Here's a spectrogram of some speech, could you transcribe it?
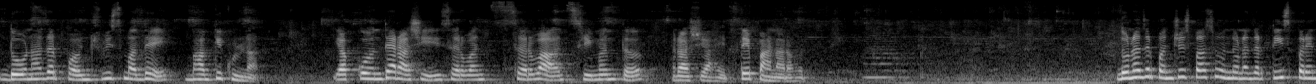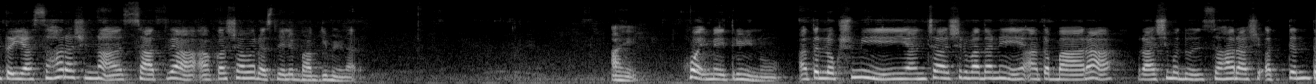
दोन हजार पंचवीसमध्ये भाग्य खुलणार. या कोणत्या राशी सर्वां सर्वात श्रीमंत राशी आहेत ते पाहणार आहोत. दोन हजार पंचवीसपासून दोन हजार तीस पर्यंत या सहा राशींना सातव्या आकाशावर असलेले भाग्य मिळणार. आहे. होय मैत्रिणीनो आता लक्ष्मी यांच्या आशीर्वादाने आता बारा राशीमधून सहा राशी अत्यंत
